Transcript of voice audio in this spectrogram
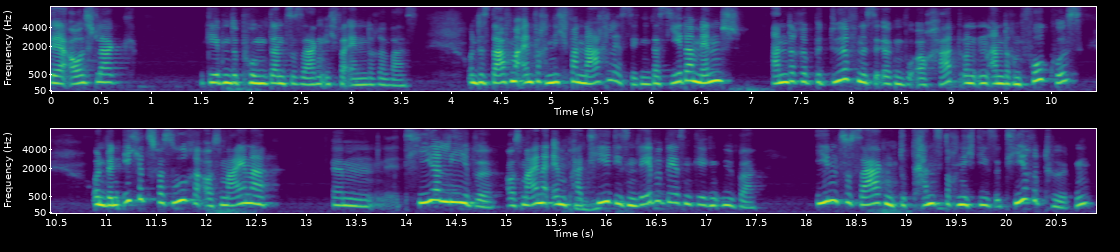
der ausschlaggebende Punkt, dann zu sagen, ich verändere was. Und das darf man einfach nicht vernachlässigen, dass jeder Mensch andere Bedürfnisse irgendwo auch hat und einen anderen Fokus. Und wenn ich jetzt versuche, aus meiner ähm, Tierliebe, aus meiner Empathie mhm. diesen Lebewesen gegenüber, ihm zu sagen, du kannst doch nicht diese Tiere töten,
